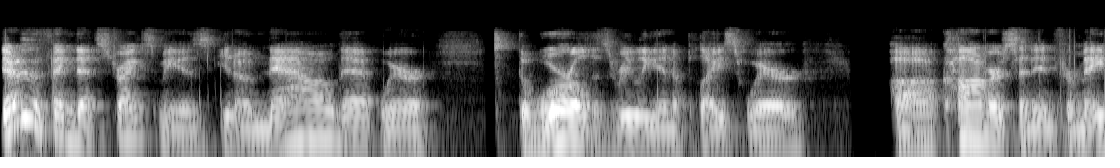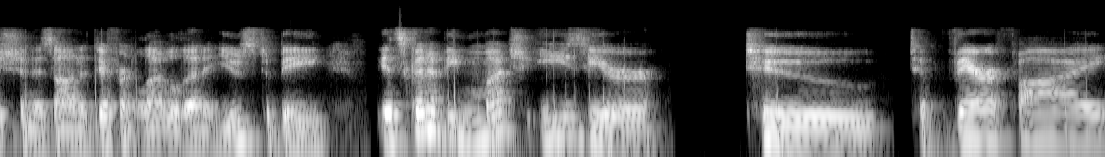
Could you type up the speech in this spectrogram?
The other thing that strikes me is, you know, now that we're the world is really in a place where uh, commerce and information is on a different level than it used to be, it's going to be much easier to to verify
